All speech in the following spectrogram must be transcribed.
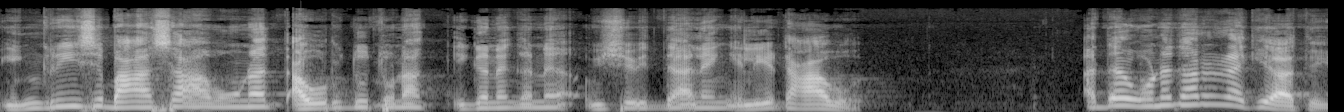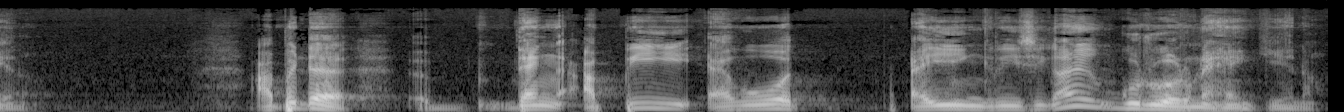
ඉංග්‍රීසි භාෂාව වනත් අවුරුදු තුනක් ඉගෙනගෙන විශ්වවිද්‍යාලයෙන් එලියට ආවෝත්. අද ඕන දර රැකයා තියෙන. අපිට දැන් අපි ඇහුවොත් ඇයි ඉංග්‍රීසිකයි ගුරුවරු නැහැ කියනවා.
